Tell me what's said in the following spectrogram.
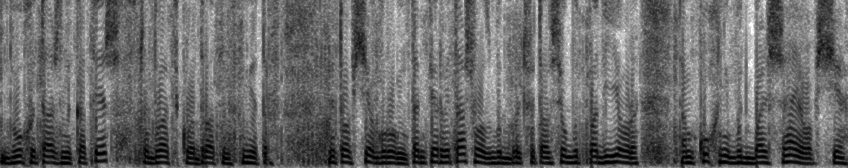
двухэтажный коттедж, 120 квадратных метров. Это вообще огромно. Там первый этаж у вас будет большой, там все будет под евро. Там кухня будет большая вообще.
